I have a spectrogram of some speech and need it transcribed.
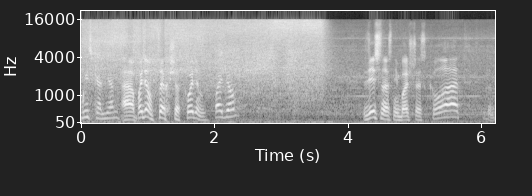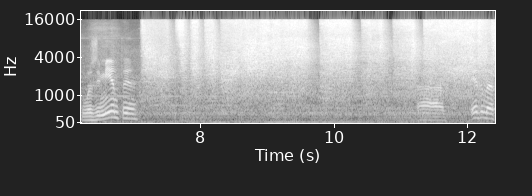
Мы с кальян. А, пойдем в цех сейчас сходим. Пойдем. Здесь у нас небольшой склад, ложементы. Это наш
